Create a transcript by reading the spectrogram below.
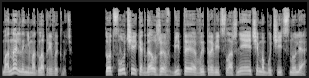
банально не могла привыкнуть. Тот случай, когда уже вбитое вытравить сложнее, чем обучить с нуля.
